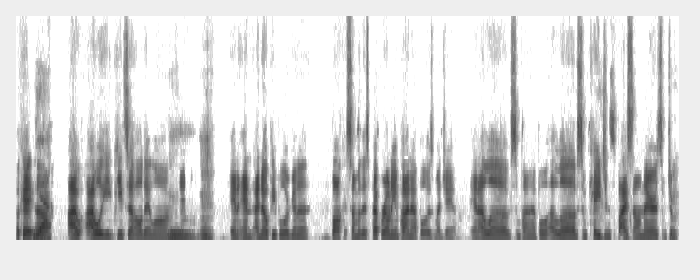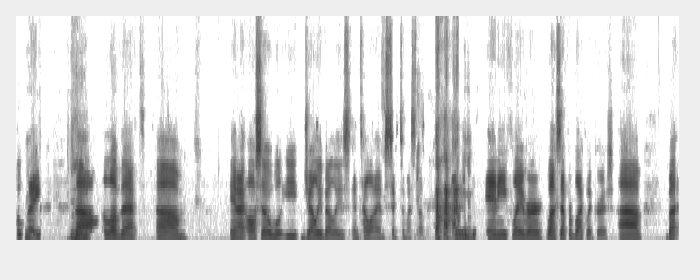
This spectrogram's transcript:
Okay. uh, Yeah. I I will eat pizza all day long, Mm. and and I know people are gonna balk at some of this. Pepperoni and pineapple is my jam, and I love some pineapple. I love some Cajun spice on there, some chipotle. Um, I love that. Um, and I also will eat jelly bellies until I am sick to my stomach. Any flavor, well, except for black licorice. Um, but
